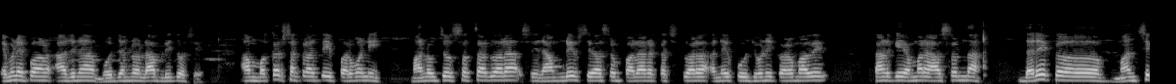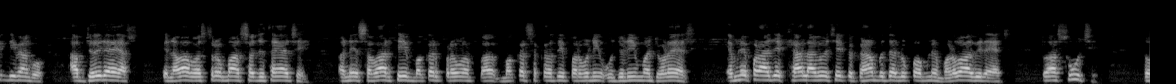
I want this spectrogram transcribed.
એમણે પણ આજના ભોજનનો લાભ લીધો છે. આમ મકર સંક્રાંતિ પર્વની માનવજ્યોત સંસ્થા દ્વારા શ્રી રામદેવ સેવાશ્રમ પાલારા કચ્છ દ્વારા અનેક ઉજવણી કરવામાં આવેલ. કારણ કે અમારા આશ્રમના દરેક માનસિક દિવ્યાંગો આપ જોઈ રહ્યા છો કે નવા વસ્ત્રોમાં સજ્જ થયા છે અને સવારથી મકર પર્વ, મકર સંક્રાંતિ પર્વની ઉજવણીમાં જોડાયા છે. એમને પણ આજે ખ્યાલ આવ્યો છે કે ઘણા બધા લોકો અમને મળવા આવી રહ્યા છે. તો આ શું છે? તો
